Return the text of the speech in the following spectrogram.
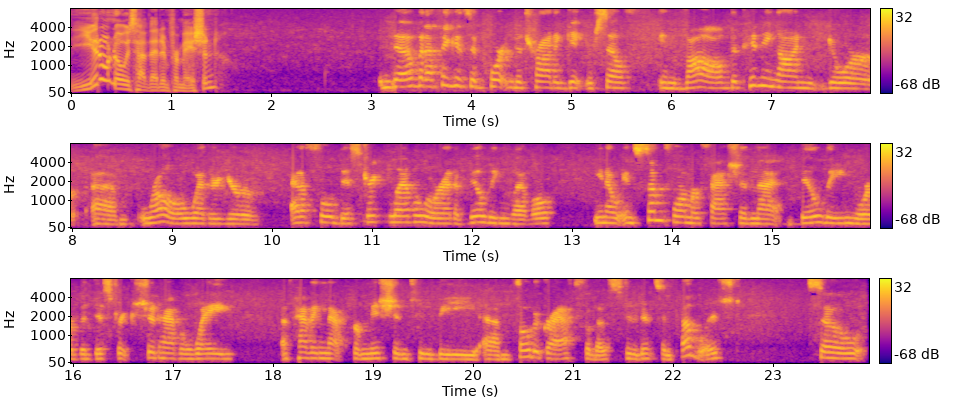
you don't always have that information. No, but I think it's important to try to get yourself involved, depending on your um, role, whether you're at a full district level or at a building level. You know, in some form or fashion, that building or the district should have a way of having that permission to be um, photographed for those students and published. So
